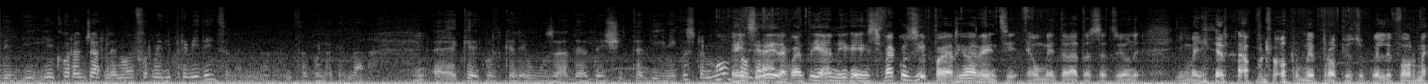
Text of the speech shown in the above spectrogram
di- di incoraggiare le nuove forme di previdenza, ma è quella che, la- eh, che, che le usa de- dei cittadini. Questo è molto Pensi grave. lei da quanti anni che si fa così, poi arriva Renzi e aumenta la tassazione in maniera abnorme proprio su quelle forme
